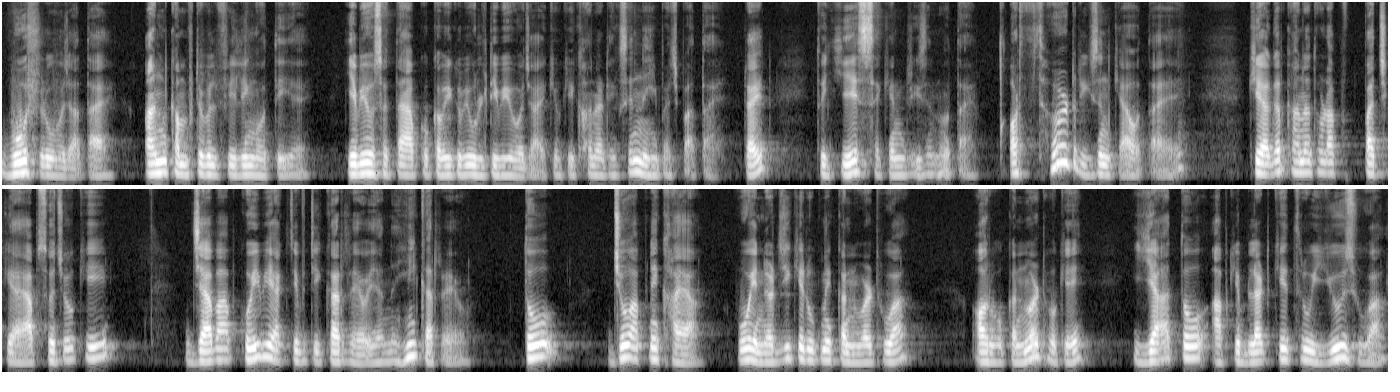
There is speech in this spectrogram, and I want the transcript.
वो शुरू हो जाता है अनकंफर्टेबल फीलिंग होती है। ये भी हो सकता है आपको कभी कभी उल्टी भी हो जाए, क्योंकि खाना ठीक से नहीं पच पाता है राइट तो ये सेकेंड रीज़न होता है। और थर्ड रीज़न क्या होता है कि अगर खाना थोड़ा पच गया है, आप सोचो कि जब आप कोई भी एक्टिविटी कर रहे हो या नहीं कर रहे हो तो जो आपने खाया वो एनर्जी के रूप में कन्वर्ट हुआ और वो कन्वर्ट होके या तो आपके ब्लड के थ्रू यूज़ हुआ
